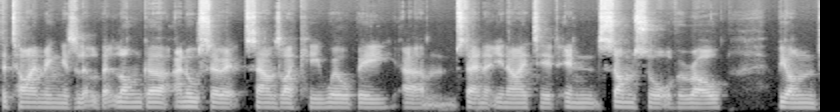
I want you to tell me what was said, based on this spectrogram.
the timing is a little bit longer. And also, it sounds like he will be um, staying at United in some sort of a role beyond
